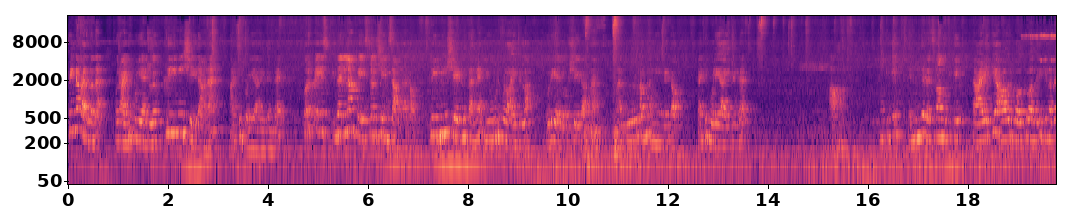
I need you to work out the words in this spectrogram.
പിന്നെ വരുന്നത് ഒരു അടിപൊളി ആയിട്ടുള്ള ക്രീമി ഷെയ്ഡ് ആണ്. അടിപൊളി ആയിട്ടുണ്ട് ഒരു പേസ്റ്റ് ഇതെല്ലാം പേസ്റ്റൽ ഷെയ്ഡ്സ് ആണ് കേട്ടോ. ക്രീമി ഷെയ്ഡിൽ തന്നെ ബ്യൂട്ടിഫുൾ ആയിട്ടുള്ള ഒരു യെല്ലോ ആണ്. നല്ല ഭംഗിയുണ്ട് കേട്ടോ. അടിപൊളി ആയിട്ടുണ്ട് ആഹാ. നോക്കിക്കേ എന്ത് രസമാണ് നോക്കിക്കേ. താഴേക്ക് ആ ഒരു വർക്ക് വന്നിരിക്കുന്നത്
